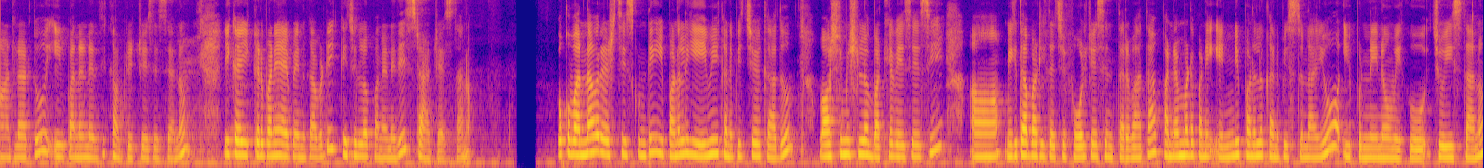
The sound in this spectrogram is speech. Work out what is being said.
మాట్లాడుతూ ఈ పని అనేది కంప్లీట్ చేసేసాను. ఇక ఇక్కడ పని అయిపోయింది కాబట్టి కిచెన్లో పని అనేది స్టార్ట్ చేస్తాను. ఒక వన్ అవర్ రెస్ట్ తీసుకుంటే ఈ పనులు ఏమీ కనిపించేవి కాదు. వాషింగ్ మిషన్లో బట్టలు వేసేసి మిగతా బట్టలు తెచ్చి ఫోల్డ్ చేసిన తర్వాత పన్నెంబడి పని ఎన్ని పనులు కనిపిస్తున్నాయో ఇప్పుడు నేను మీకు చూపిస్తాను.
